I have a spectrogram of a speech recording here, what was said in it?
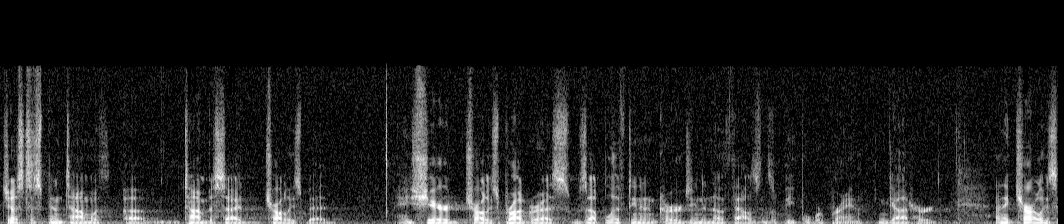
just to spend time with uh, time beside Charlie's bed. He shared Charlie's progress, was uplifting and encouraging to know thousands of people were praying, and God heard. I think Charlie's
